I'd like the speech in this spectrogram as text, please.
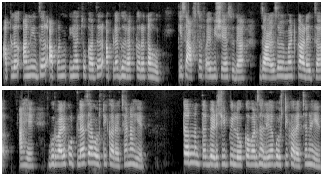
आपलं आणि जर आपण ह्या चुका जर आपल्या घरात करत आहोत की साफसफाई विषय असू द्या जाळजळमट काढायचा आहे गुरुवारी कुठल्याच या गोष्टी करायच्या नाही आहेत तर नंतर बेडशीट पिलो कवर झाले या गोष्टी करायच्या नाही आहेत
